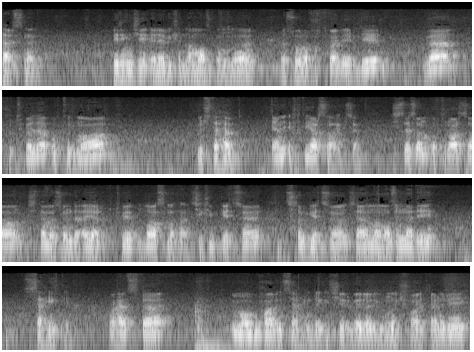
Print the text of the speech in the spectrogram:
tərsinədir. Birinci elə bir ki, namaz qılınır və sonra xütbə verilir və xütbədə oturmaq müstəhəbdir. Yəni, ixtiyar sahibsən. İstəsən oturarsan, istəməsən də əgər xütbəyə qulaq asmadan çəkib getsin, çıxıb getsin, sənin namazın nədir? Səhihdir. Bu hədisdə İmam Buxarın səhihində keçir, beləlik bununla kifayətlənirik.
